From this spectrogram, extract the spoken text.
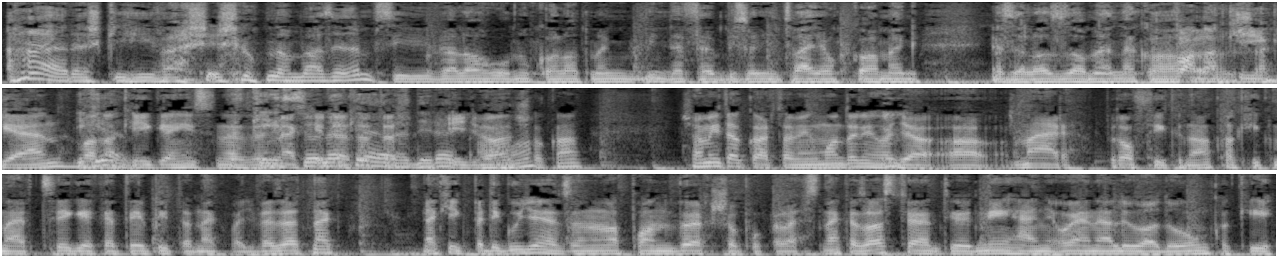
HR-es kihívás, és gondolom már azért nem szívivel a hónuk alatt, meg mindenféle bizonyítványokkal, meg ezzel azzal mennek a... Van, aki igen, van, aki igen, hiszen ez egy direkt? így van, Aha. sokan. És amit akartam még mondani, hogy a, a már profiknak, akik már cégeket építenek vagy vezetnek, nekik pedig ugyanezen a napon workshopok lesznek. Ez azt jelenti, hogy néhány olyan előadónk, aki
